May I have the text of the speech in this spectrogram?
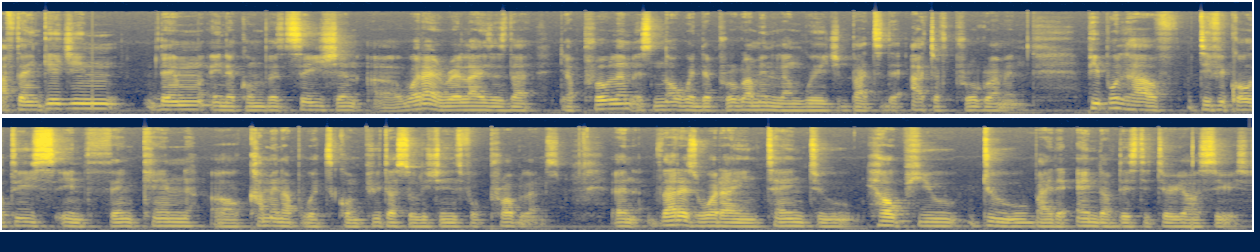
after engaging them in a conversation, uh, what I realize is that their problem is not with the programming language, but the art of programming. People have difficulties in thinking or coming up with computer solutions for problems. And that is what I intend to help you do by the end of this tutorial series.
